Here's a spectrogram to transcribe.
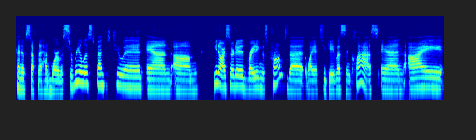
kind of stuff that had more of a surrealist bent to it. And um, you know, I started writing this prompt that Wayétu gave us in class, and I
